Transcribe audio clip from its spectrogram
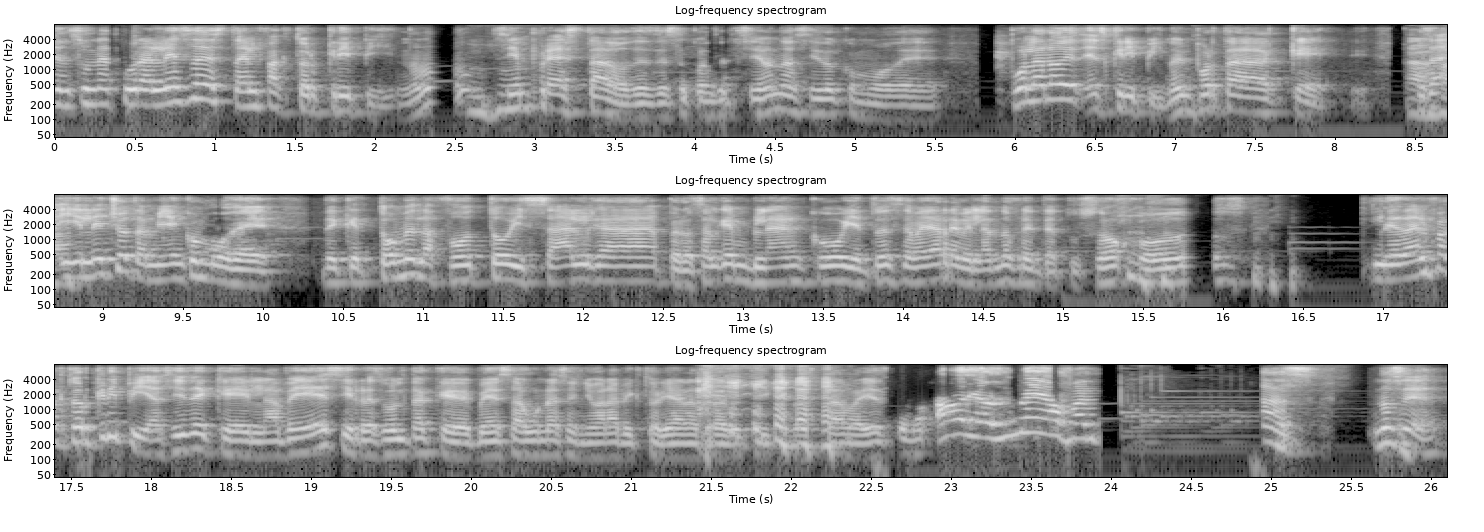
en su naturaleza está el factor creepy, ¿no? Siempre ha estado, desde su concepción ha sido como de. Polaroid es creepy, no importa qué. O sea, y el hecho también como de, de que tomes la foto y salga, pero salga en blanco y entonces se vaya revelando frente a tus ojos. le da el factor creepy, así de que la ves y resulta que ves a una señora victoriana atrás de ti que no estaba y es como, ¡ay, Dios mío, fantasmas! No sé,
